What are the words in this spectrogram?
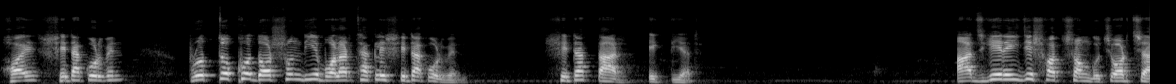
হয়, সেটা করবেন। প্রত্যক্ষ দর্শন দিয়ে বলার থাকলে সেটা করবেন। সেটা তার এখতিয়ার। আজকের এই যে সৎসঙ্গ চর্চা,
